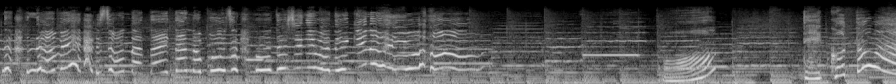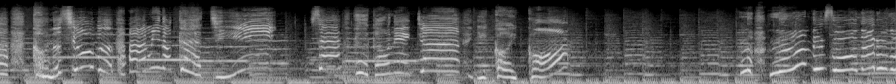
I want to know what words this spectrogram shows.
ダメそんな大行こう行こうなんでそうなるの？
